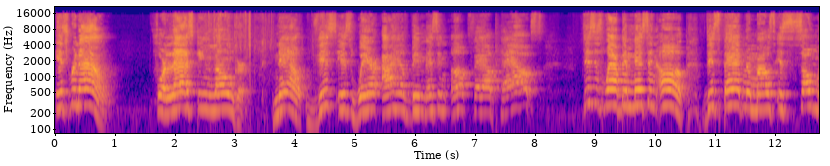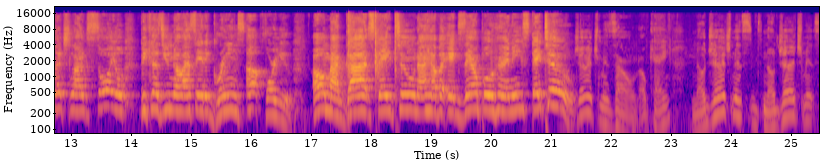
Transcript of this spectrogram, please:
is renowned for lasting longer. Now, this is where I have been messing up, Phal Pals. This is where I've been messing up. This sphagnum moss is so much like soil because, you know, I said it greens up for you. Oh my God, stay tuned. I have an example, honey. Stay tuned. Judgment zone, okay? No judgments, no judgments.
